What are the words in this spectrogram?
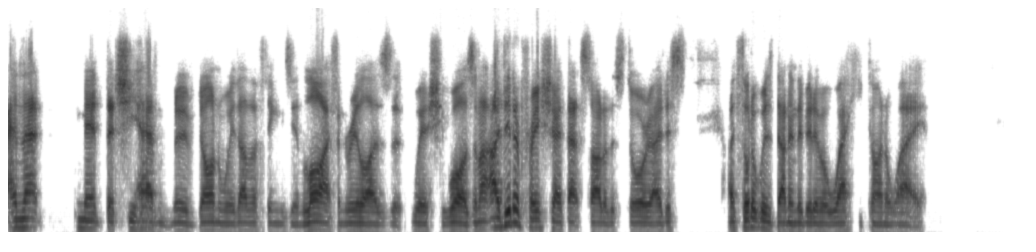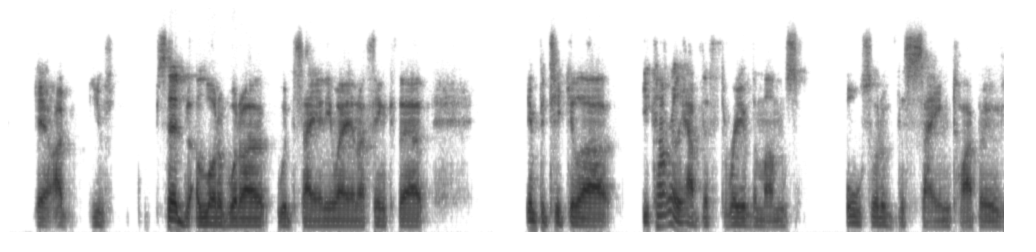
And that meant that she hadn't moved on with other things in life and realized that where she was. And I, I, did appreciate that side of the story. I just I thought it was done in a bit of a wacky kind of way. Yeah, I, you've said a lot of what I would say anyway, and I think that in particular, you can't really have the three of the mums all sort of the same type of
